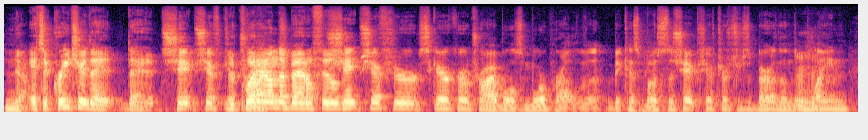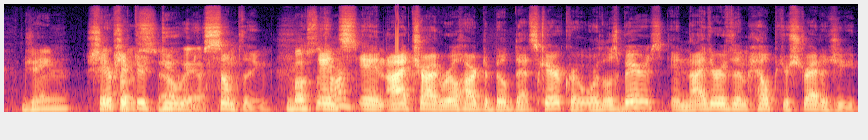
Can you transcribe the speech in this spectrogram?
No, It's a creature that that shapeshifter. you put it on the battlefield. Shapeshifter Scarecrow Tribal is more prevalent because most of the shapeshifters are just better than the mm-hmm. plain Jane Shapeshifters do Oh, yeah. something. most of the and time. and I tried real hard to build that scarecrow or those bears, and neither of them help your strategy,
